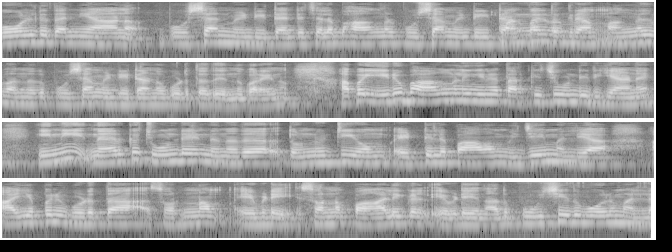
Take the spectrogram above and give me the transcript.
ഗോൾഡ് തന്നെയാണ് പൂശാൻ വേണ്ടിയിട്ട് അതിന്റെ ചില ഭാഗങ്ങൾ പൂശാൻ വേണ്ടിയിട്ടാണ് പത്ത് ഗ്രാം മങ്ങൾ വന്നത് പൂശാൻ വേണ്ടിയിട്ടാണ് കൊടുത്തത് എന്ന് പറയുന്നു. അപ്പൊ ഇരു ഭാഗങ്ങളും ഇങ്ങനെ തർക്കിച്ചുകൊണ്ടിരിക്കുകയാണ്. ഇനി നേർക്ക് ചൂണ്ടേണ്ടുന്നത് തൊണ്ണൂറ്റി എട്ടിൽ പാവം വിജയ് മല്യ അയ്യപ്പന് കൊടുത്ത സ്വർണം എവിടെ? സ്വർണ പാളികൾ എവിടെയെന്ന്. അത് പൂശിയത് പോലുമല്ല.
